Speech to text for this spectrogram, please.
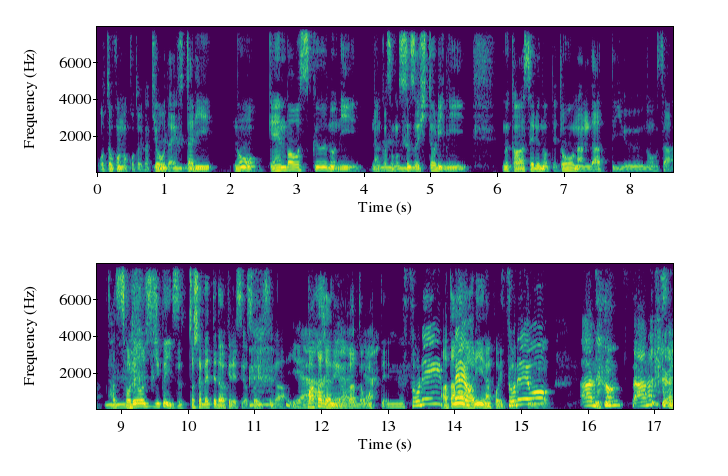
男の子というか兄弟2人の現場を救うのになんかその鈴一人に向かわせるのってどうなんだっていうのをさそれを軸にずっと喋ってたわけですよそいつがバカじゃねえのかと思って頭悪いなこいつそれをあのさあなたが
